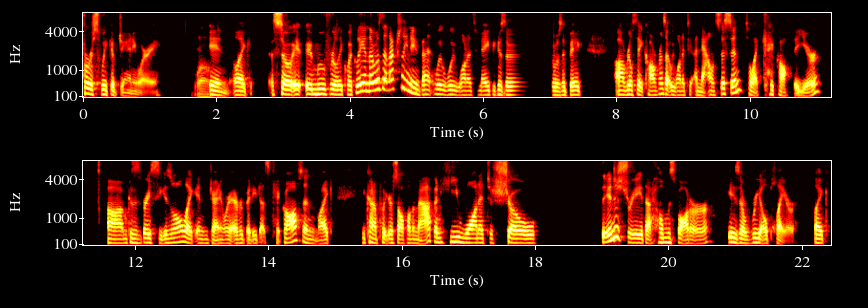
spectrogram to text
first week of January. Wow. In like, so it, it moved really quickly, and there wasn't actually an event we, we wanted to make because there, there was a big uh, real estate conference that we wanted to announce this in to like kick off the year because it's very seasonal. Like in January, everybody does kickoffs, and like you kind of put yourself on the map. And he wanted to show the industry that HomeSpotter is a real player, like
